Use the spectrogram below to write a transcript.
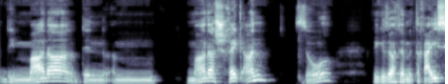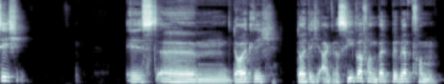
die Marder, den ähm, Marder-Schreck an. So, wie gesagt, der mit 30 ist ähm, deutlich, deutlich aggressiver vom Wettbewerb, vom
